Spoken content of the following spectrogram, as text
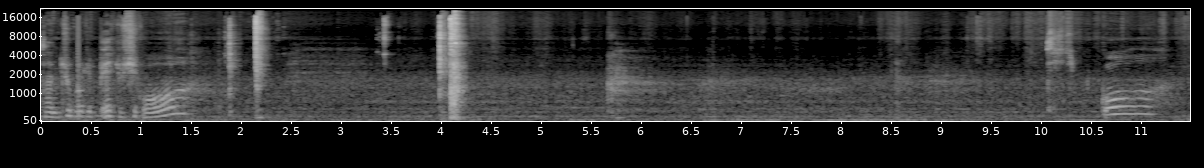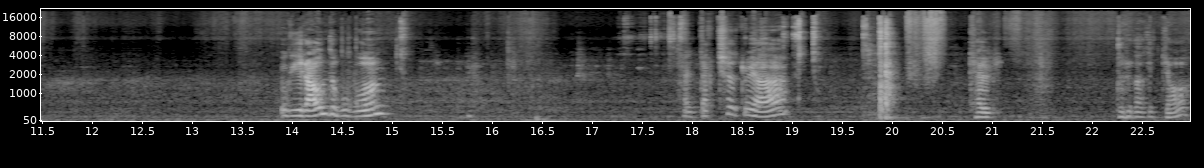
단추골이 빼주시고. 뒤집고. 여기 라운드 부분 살짝 쳐줘야 잘 들어가겠죠.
